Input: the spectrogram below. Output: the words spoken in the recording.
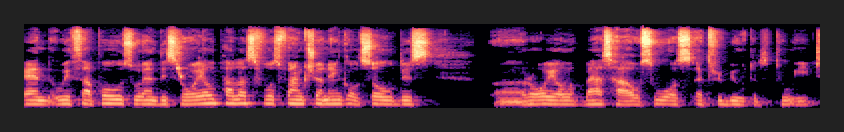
And we suppose when this royal palace was functioning, also this uh, royal bathhouse was attributed to it.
